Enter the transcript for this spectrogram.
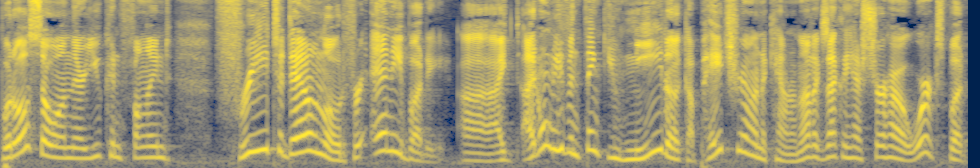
but also on there you can find free to download for anybody. Uh, I, I don't even think you need like a Patreon account. I'm not exactly sure how it works, but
